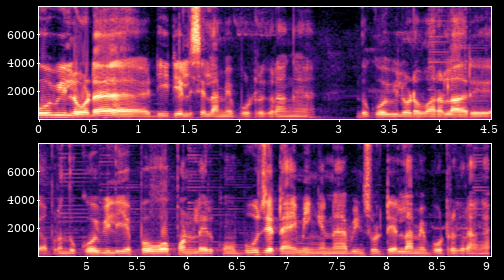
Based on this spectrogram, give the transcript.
கோவிலோட டீட்டெயில்ஸ் எல்லாமே போட்டிருக்கிறாங்க. இந்த கோவிலோட வரலாறு அப்புறம் இந்த கோவில் எப்போ ஓப்பனில் இருக்கும் பூஜை டைமிங் என்ன அப்படின்னு சொல்லிட்டு எல்லாமே போட்டிருக்கிறாங்க.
